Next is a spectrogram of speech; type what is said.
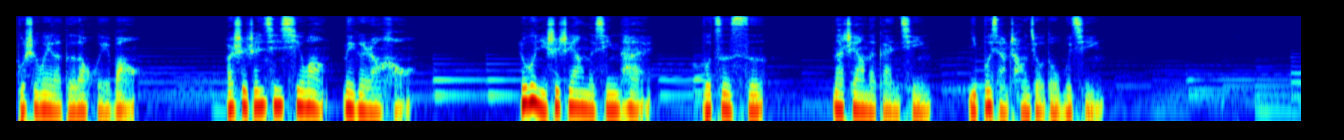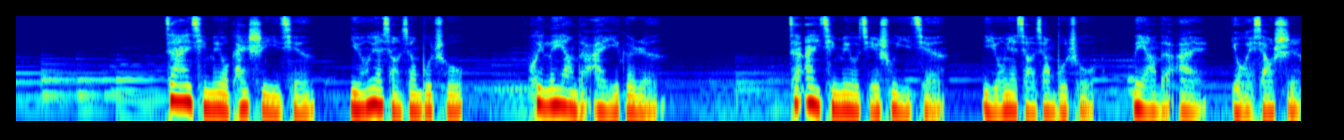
不是为了得到回报，而是真心希望那个人好。如果你是这样的心态，不自私，那这样的感情，你不想长久都不行。在爱情没有开始以前，你永远想象不出。会那样的爱一个人，在爱情没有结束以前，你永远想象不出那样的爱也会消失。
